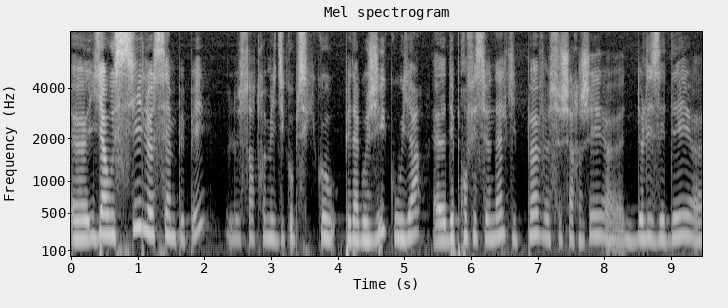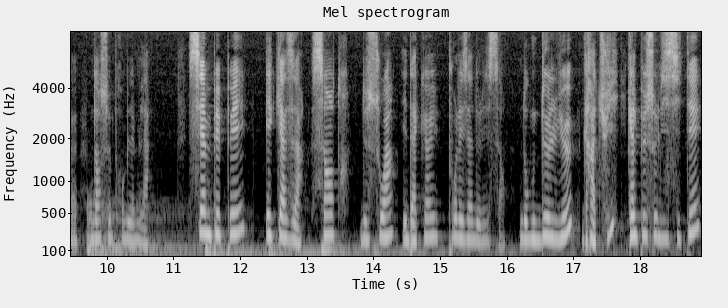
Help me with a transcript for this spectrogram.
Euh, il y a aussi le CMPP, le centre médico-psychopédagogique, où il y a euh, des professionnels qui peuvent se charger de les aider dans ce problème-là. CMPP et CASA, Centre de soins et d'accueil pour les adolescents. Donc deux lieux gratuits qu'elle peut solliciter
